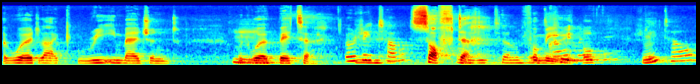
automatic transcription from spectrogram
a word like reimagined would mm. work better. Or retell. Softer or retell. for me. Retail,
